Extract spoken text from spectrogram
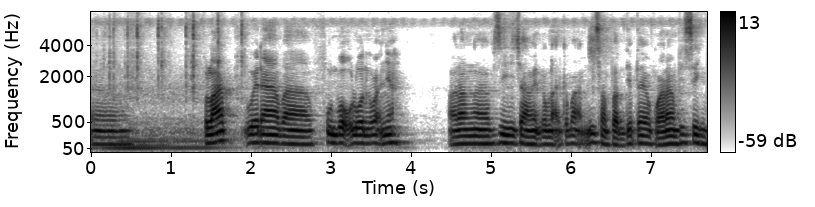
Uh, flat USA và full bộ luôn các bạn nhé. Hải đang uh, xin chào hẹn gặp lại các bạn những sản phẩm tiếp theo của Adam Fishing.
